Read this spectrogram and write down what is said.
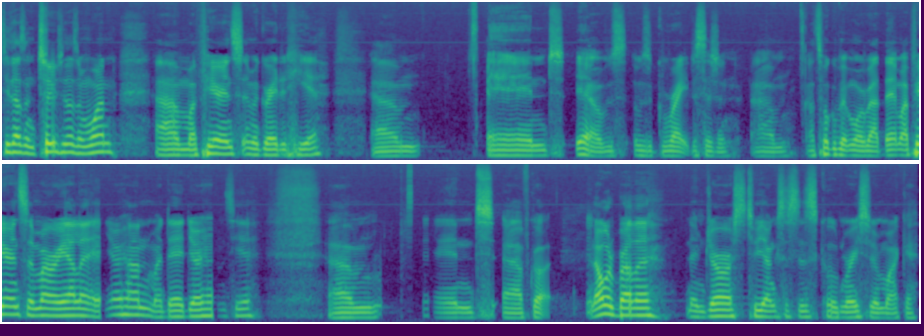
2002, 2001. Um, my parents immigrated here. Um, and yeah, it was, it was a great decision. Um, I'll talk a bit more about that. My parents are Mariella and Johan. My dad, Johan's here. Um, and uh, I've got an older brother named Joris, two young sisters called Marisa and Micah.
